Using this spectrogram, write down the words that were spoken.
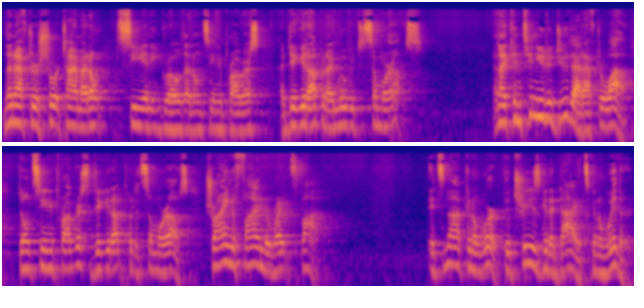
then after a short time I don't see any growth, I don't see any progress, I dig it up and I move it to somewhere else. And I continue to do that after a while. Don't see any progress, dig it up, put it somewhere else, trying to find a right spot. It's not going to work. The tree is going to die, it's going to wither.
